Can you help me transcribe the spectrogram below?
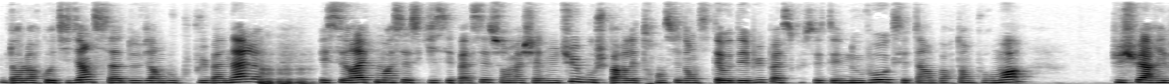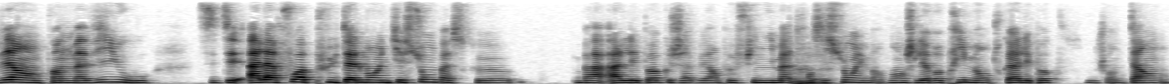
dans leur quotidien, ça devient beaucoup plus banal. Mm, mm, mm. Et c'est vrai que moi, c'est ce qui s'est passé sur ma chaîne YouTube où je parlais de transidentité au début parce que c'était nouveau, que c'était important pour moi. Puis je suis arrivée à un point de ma vie où c'était à la fois plus tellement une question parce que bah, à l'époque, j'avais un peu fini ma transition et maintenant je l'ai repris, mais en tout cas à l'époque, j'en étais à un,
